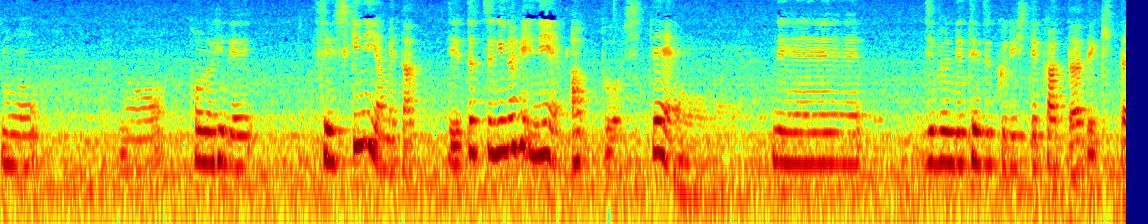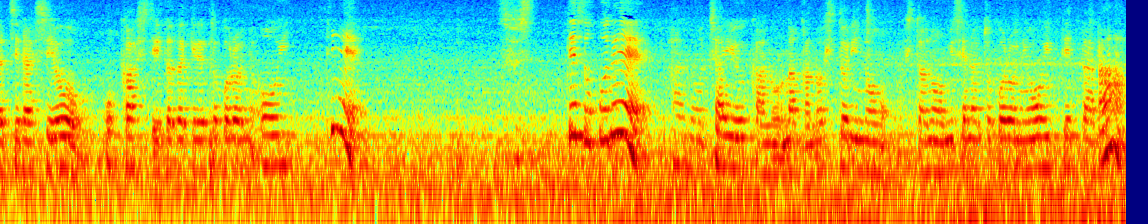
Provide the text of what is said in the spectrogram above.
もうあのこの日で正式に辞めたって言った次の日にアップをしてで自分で手作りしてカッターで切ったチラシを置かしていただけるところに置いてそしてそこであの茶遊館の中の一人の人のお店のところに置いてたらうん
